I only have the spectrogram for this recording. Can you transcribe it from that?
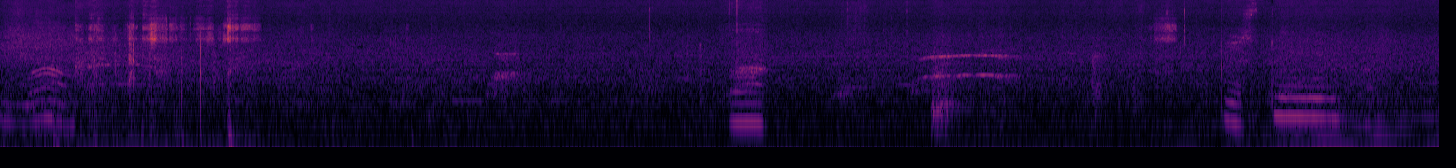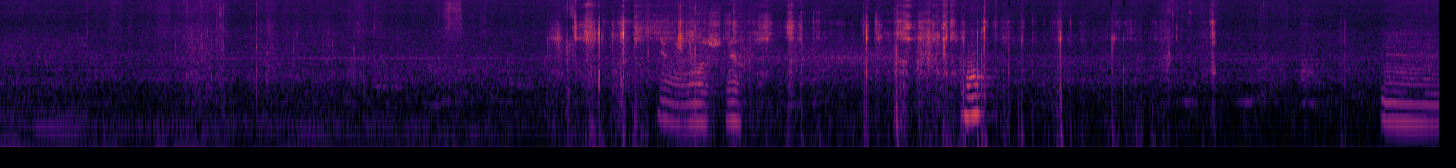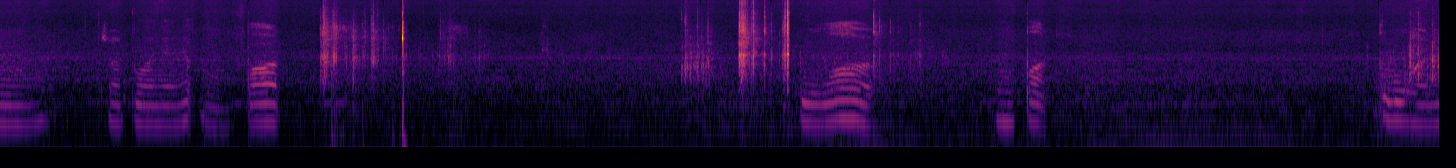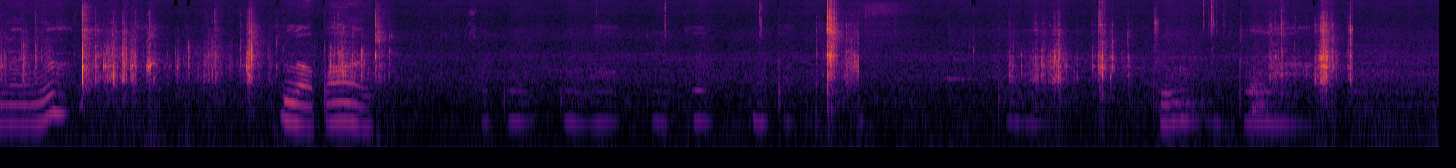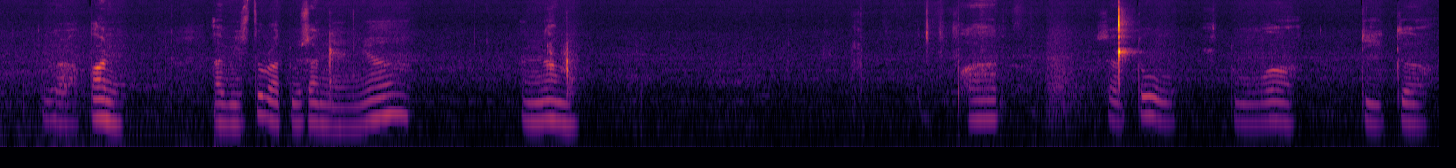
dua. Wah. Itu. Yang masnya. Hmm, satuannya empat. Dua, empat. Satu, dua, tiga, empat. Tujuh, delapan. Delapan. Habis itu ratusannya enam. Empat. Satu. Dua. Tiga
